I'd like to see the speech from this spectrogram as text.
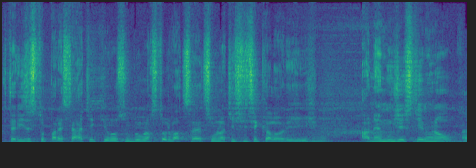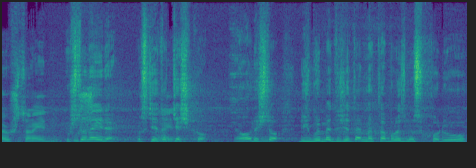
kteří ze 150 kg zubnou na 120, jsou na 1000 kaloriích a nemůže s tím hnout. A už to nejde. Už to nejde, prostě je to nejde. těžko. Jo? Když, to, když budeme držet ten metabolismus v chodu,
